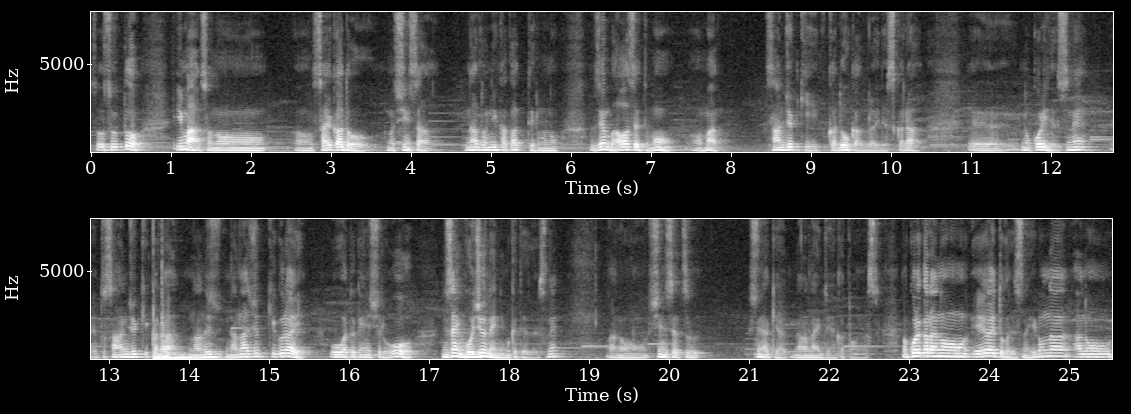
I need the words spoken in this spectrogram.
そうすると今その再稼働の審査などにかかっているもの全部合わせてもまあ30機いくかどうかぐらいですから、えー、残りですね、えっと、30機から70 70機ぐらい大型原子炉を2050年に向けてですねあの新設しなきゃならないんじゃないかと思います。まあ、これからの AI とかですねいろんなあの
